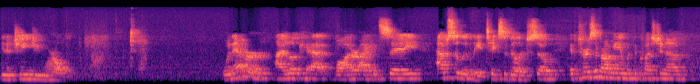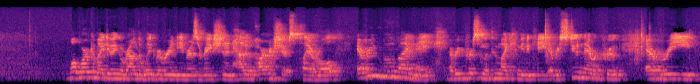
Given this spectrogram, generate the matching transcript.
in a changing world. Whenever I look at water, I could say, absolutely, it takes a village. So if Tarissa brought me in with the question of, what work am I doing around the Wind River Indian Reservation and how do partnerships play a role? Every move I make, every person with whom I communicate, every student I recruit, every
